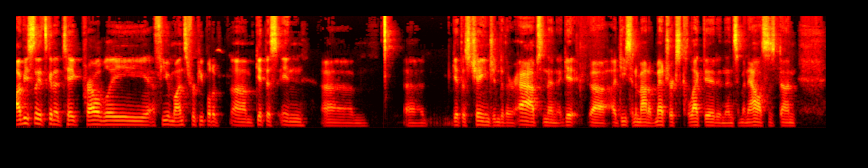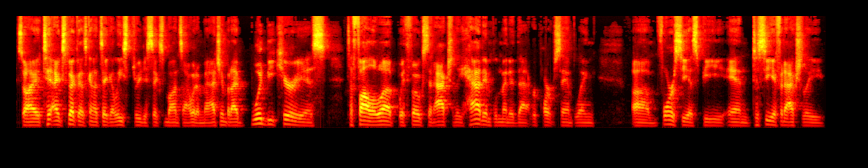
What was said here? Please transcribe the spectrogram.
obviously, it's going to take probably a few months for people to um, get this in um, uh, get this change into their apps and then get uh, a decent amount of metrics collected and then some analysis done. So I, t- I expect that's going to take at least three to six months, I would imagine. But I would be curious to follow up with folks that actually had implemented that report sampling um, for CSP and to see if it actually,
